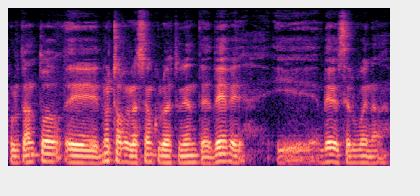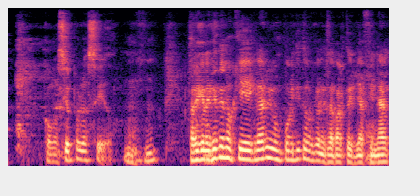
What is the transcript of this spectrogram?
Por lo tanto, eh, nuestra relación con los estudiantes debe, y debe ser buena, como siempre lo ha sido. Para que la gente nos quede claro y un poquitito, porque es la parte ya final,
